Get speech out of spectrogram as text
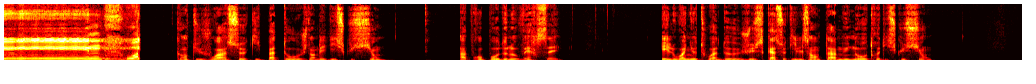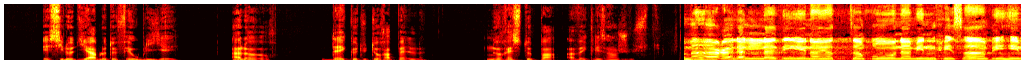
الظالمين Quand tu vois ceux qui pataugent dans les discussions à propos de nos versets, éloigne-toi d'eux jusqu'à ce qu'ils entament une autre discussion. Et si le diable te fait oublier, alors, dès que tu te rappelles, ne reste pas avec les injustes. ما على الذين يتقون من حسابهم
